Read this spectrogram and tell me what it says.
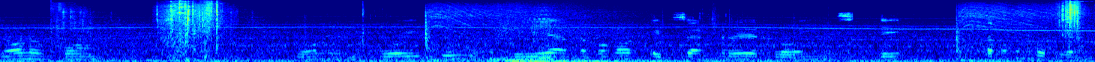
ஜோனுக்கு போ போயிட்டு அப்படியே அந்த பக்கம் டெக் சென்டரு ஸ்டே அந்த பக்கம் போட்டுக்கிறேன்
